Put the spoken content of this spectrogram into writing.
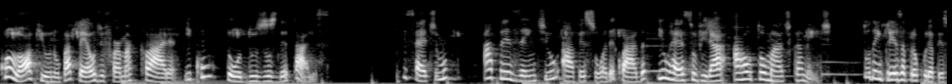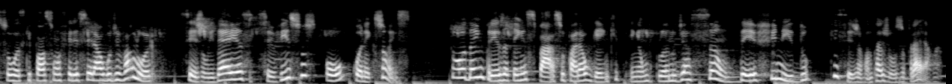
coloque-o no papel de forma clara e com todos os detalhes. E sétimo, apresente-o à pessoa adequada e o resto virá automaticamente. Toda empresa procura pessoas que possam oferecer algo de valor, sejam ideias, serviços ou conexões. Toda empresa tem espaço para alguém que tenha um plano de ação definido que seja vantajoso para ela.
